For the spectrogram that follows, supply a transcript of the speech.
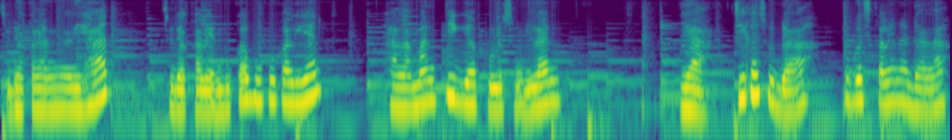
Sudah kalian lihat? Sudah kalian buka buku kalian? Halaman 39. Ya, jika sudah, tugas kalian adalah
